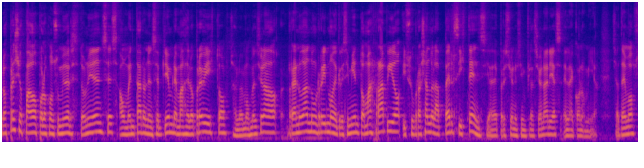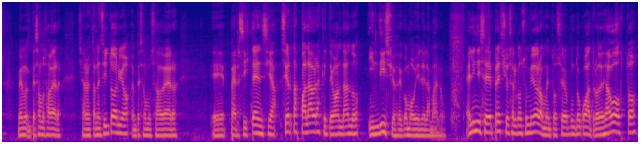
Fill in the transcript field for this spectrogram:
Los precios pagados por los consumidores estadounidenses aumentaron en septiembre más de lo previsto, ya lo hemos mencionado, reanudando un ritmo de crecimiento más rápido y subrayando la persistencia de presiones inflacionarias en la economía. Ya tenemos, empezamos a ver ya no es transitorio, empezamos a ver eh, persistencia, ciertas palabras que te van dando indicios de cómo viene la mano. El índice de precios al consumidor aumentó 0.4 desde agosto,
